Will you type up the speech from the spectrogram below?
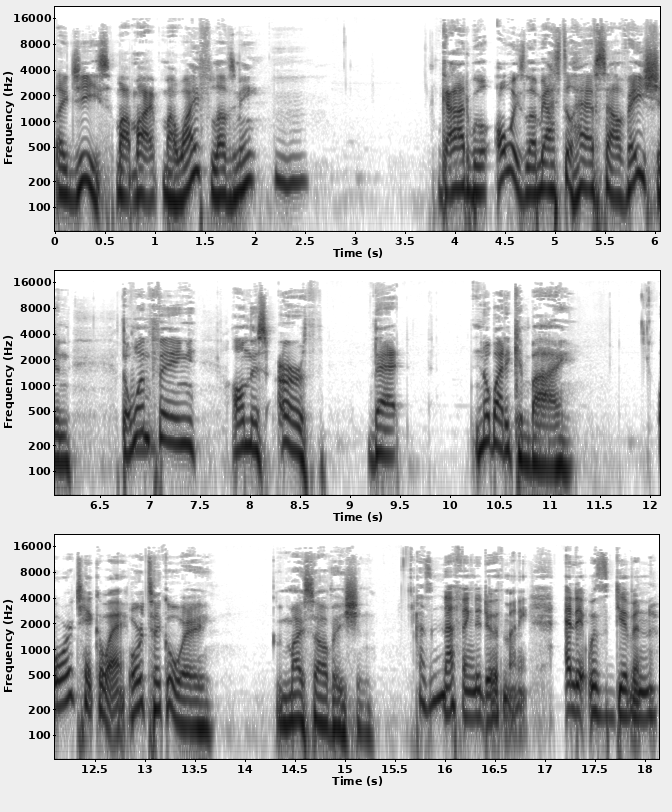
Like, geez, my, my, my wife loves me. hmm God will always love me. I still have salvation. The one thing on this earth that nobody can buy Or take away or take away my salvation. has nothing to do with money. And it was given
